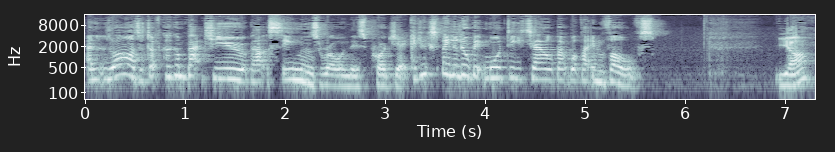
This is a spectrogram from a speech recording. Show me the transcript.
and Lars, I'd like to come back to you about Siemens' role in this project. Can you explain a little bit more detail about what that involves? Yeah,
